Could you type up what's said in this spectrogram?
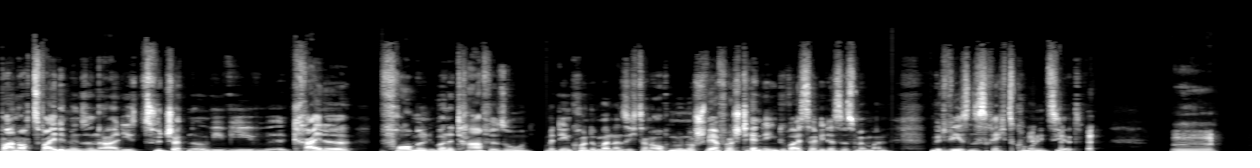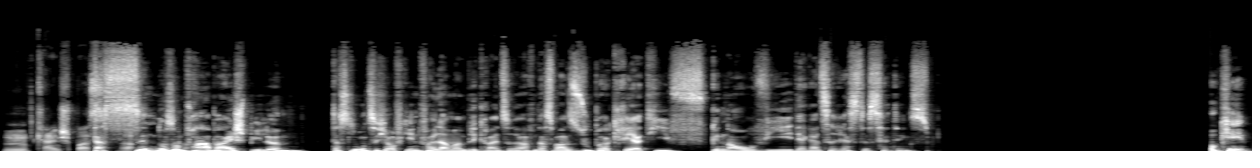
waren auch zweidimensional. Die zwitscherten irgendwie wie äh, Kreideformeln über eine Tafel so. Mit denen konnte man sich dann auch nur noch schwer verständigen. Du weißt ja, wie das ist, wenn man mit Wesen des Rechts kommuniziert. mm, mm, kein Spaß. Das ja. sind nur so ein paar Beispiele das lohnt sich auf jeden Fall, da mal einen Blick reinzuwerfen. Das war super kreativ, genau wie der ganze Rest des Settings. Okay,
